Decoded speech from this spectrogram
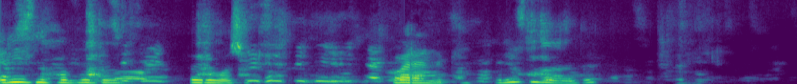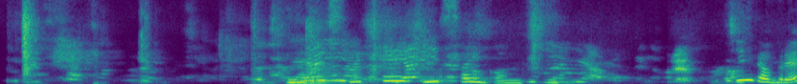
різного виду пирожики, вареники різного виду. Налисники і сайгонки. Dzień dobry.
